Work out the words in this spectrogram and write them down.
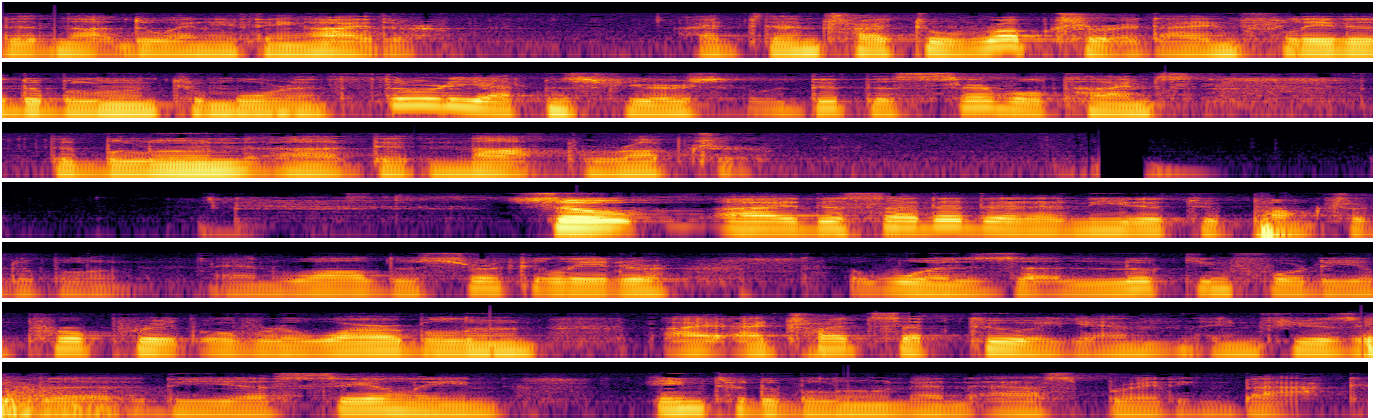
did not do anything either. I then tried to rupture it. I inflated the balloon to more than 30 atmospheres, did this several times. The balloon uh, did not rupture. So I decided that I needed to puncture the balloon. And while the circulator was uh, looking for the appropriate over-the-wire balloon, I, I, tried step two again, infusing the, the uh, saline into the balloon and aspirating back.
